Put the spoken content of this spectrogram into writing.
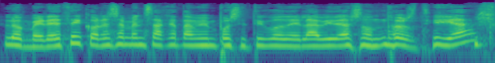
lo merece y con ese mensaje también positivo de la vida son dos días.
